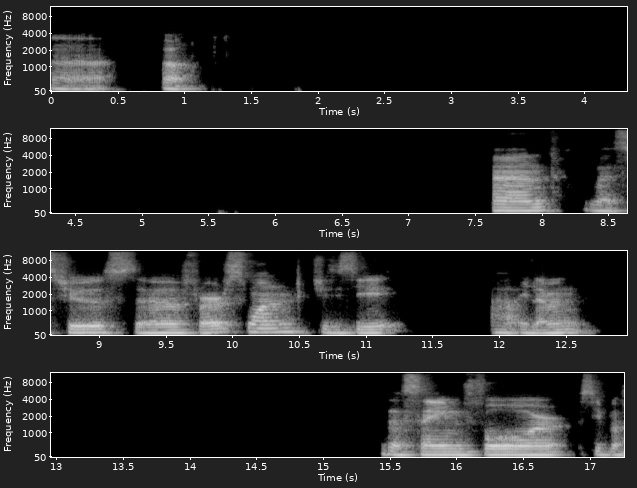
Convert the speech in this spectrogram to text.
uh, oh. And let's choose the first one, GCC uh, 11. The same for C++. And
